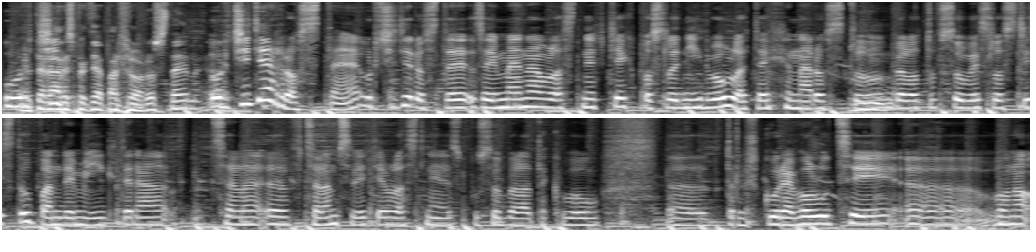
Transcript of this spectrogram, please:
Určitě, teda respektive, pardon, roste? Určitě roste, určitě roste, zejména vlastně v těch posledních dvou letech narostl. Mm. Bylo to v souvislosti s tou pandemí, která celé, v celém světě vlastně způsobila takovou uh, trošku revoluci. Uh, ono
